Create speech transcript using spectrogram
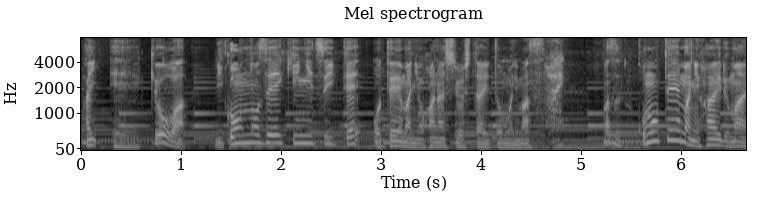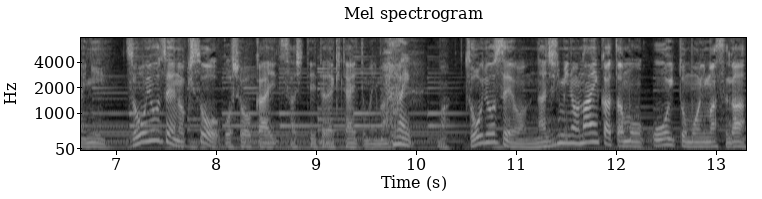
はい、えー、今日は離婚の税金についてをテーマにお話をしたいと思います、はい。まずこのテーマに入る前に贈与税の基礎をご紹介させていただきたいと思います、はい、まあ、贈与税は馴染みのない方も多いと思いますが、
